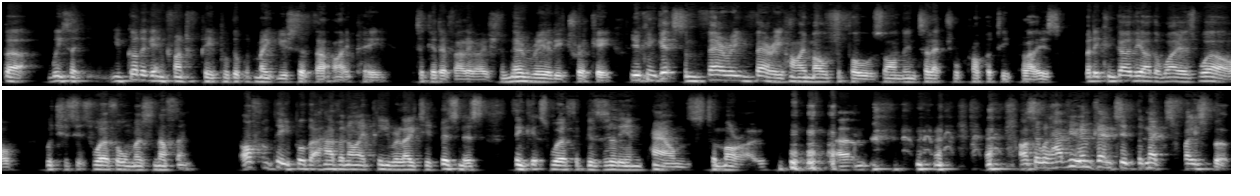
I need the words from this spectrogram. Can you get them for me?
but we say you've got to get in front of people that would make use of that IP to get evaluation. They're really tricky. You can get some very, very high multiples on intellectual property plays, but it can go the other way as well, which is it's worth almost nothing. Often people that have an IP related business think it's worth a gazillion pounds tomorrow. um, I say, well, have you invented the next Facebook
